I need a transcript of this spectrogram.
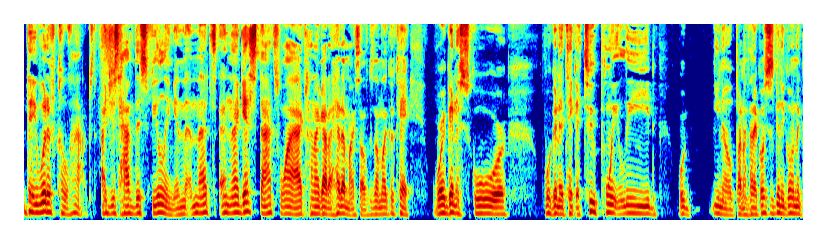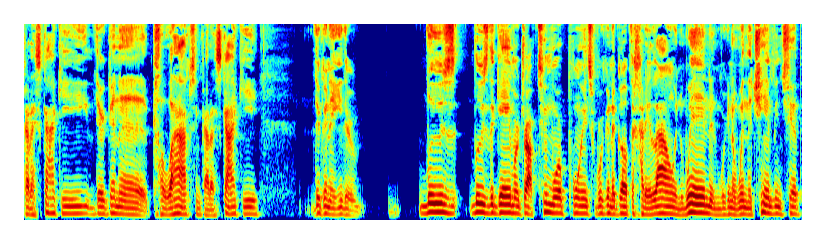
they would have collapsed. I just have this feeling, and and that's and I guess that's why I kind of got ahead of myself because I'm like, okay, we're gonna score, we're gonna take a two point lead, we're you know, Panathinaikos is going to go into Karaiskaki. They're going to collapse in Karaiskaki. They're going to either lose lose the game or drop two more points, we're going to go up to Harilao and win, and we're going to win the championship.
